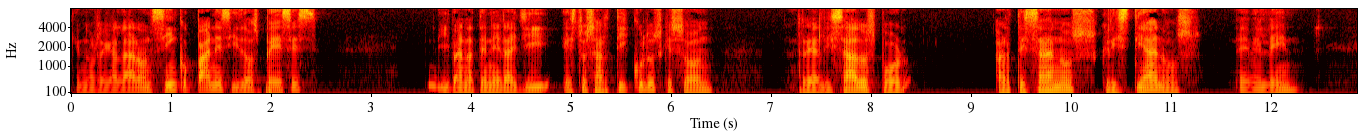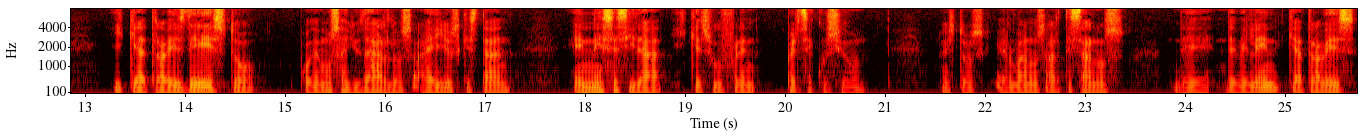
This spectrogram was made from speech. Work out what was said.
que nos regalaron cinco panes y dos peces y van a tener allí estos artículos que son realizados por artesanos cristianos de Belén y que a través de esto podemos ayudarlos a ellos que están en necesidad y que sufren persecución. Nuestros hermanos artesanos de, Belén, que a través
